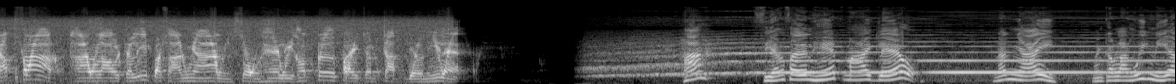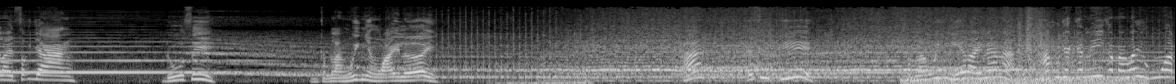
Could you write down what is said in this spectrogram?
รับทราบ ทางเราจะรีบประสานงาน ส่งเฮลิคอปเตอร์ไปกำจัดเดี๋ยวนี้แหละ ฮะ เสียงไซเรนเฮดมาอีกแล้ว นั่นไง มันกำลังวิ่งหนีอะไรสักอย่าง ดูสิ มันกำลังวิ่งอย่างไวเลย ฮะ SCP กำลังวิ่งหนีอะไรนั่นน่ะฮะคุณยายแกันนี่กำลังไล่หวด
